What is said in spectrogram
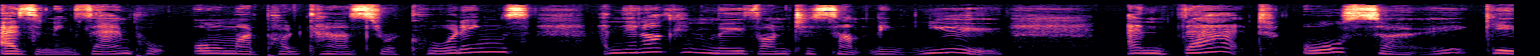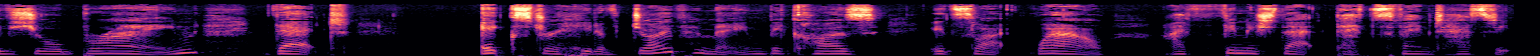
as an example, all my podcast recordings, and then I can move on to something new. And that also gives your brain that extra hit of dopamine because it's like, wow, I finished that. That's fantastic.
